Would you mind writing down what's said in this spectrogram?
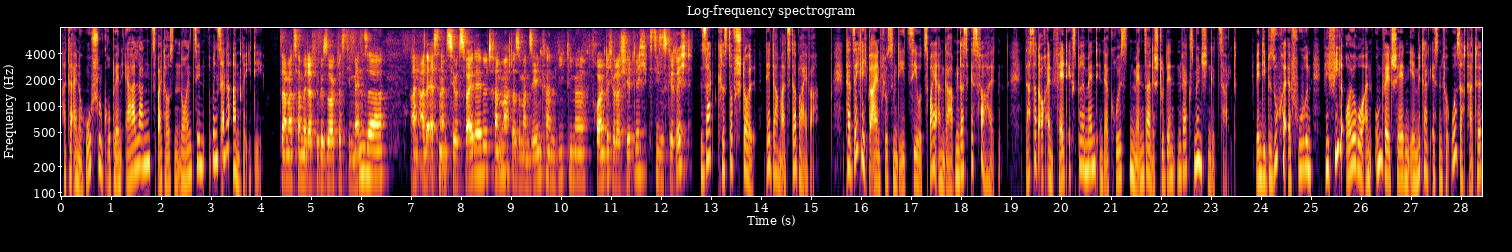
hatte eine Hochschulgruppe in Erlangen 2019 übrigens eine andere Idee. Damals haben wir dafür gesorgt, dass die Mensa an alle Essen ein CO2-Label dran macht, also man sehen kann, wie klimafreundlich oder schädlich ist dieses Gericht. Sagt Christoph Stoll, der damals dabei war. Tatsächlich beeinflussen die CO2-Angaben das Essverhalten. Das hat auch ein Feldexperiment in der größten Mensa des Studentenwerks München gezeigt. Wenn die Besucher erfuhren, wie viel Euro an Umweltschäden ihr Mittagessen verursacht hatte,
